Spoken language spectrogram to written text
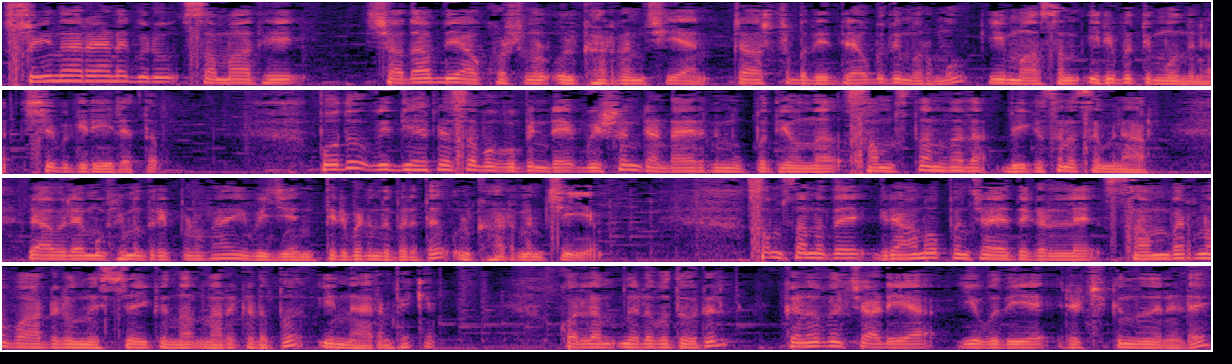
ശ്രീനാരായണ ഗുരു സമാധി ശതാബ്ദി ആഘോഷങ്ങൾ ഉദ്ഘാടനം ചെയ്യാൻ രാഷ്ട്രപതി ദ്രൌപതി മുർമു ഈ മാസം ശിവഗിരിയിലെത്തും. പൊതുവിദ്യാഭ്യാസ വകുപ്പിന്റെ വിഷൻ സംസ്ഥാനതല വികസന സെമിനാർ രാവിലെ മുഖ്യമന്ത്രി പിണറായി വിജയൻ തിരുവനന്തപുരത്ത് ഉദ്ഘാടനം ചെയ്യും. സംസ്ഥാനത്തെ ഗ്രാമപഞ്ചായത്തുകളിലെ സംവരണ വാർഡുകൾ നിശ്ചയിക്കുന്ന നറുക്കെടുപ്പ് ഇന്ന് ആരംഭിക്കും കൊല്ലം നെടുവത്തൂരിൽ കിണറിൽ ചാടിയ യുവതിയെ രക്ഷിക്കുന്നതിനിടെ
